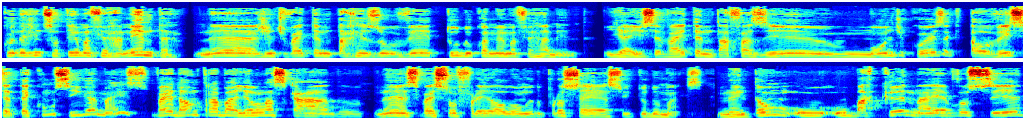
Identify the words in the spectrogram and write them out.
quando a gente só tem uma ferramenta, né, a gente vai tentar resolver tudo com a mesma ferramenta. E aí você vai tentar fazer um monte de coisa que talvez você até consiga, mas vai dar um trabalhão lascado, né? Você vai sofrer ao longo do processo e tudo mais. Né? Então, o, o bacana é você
